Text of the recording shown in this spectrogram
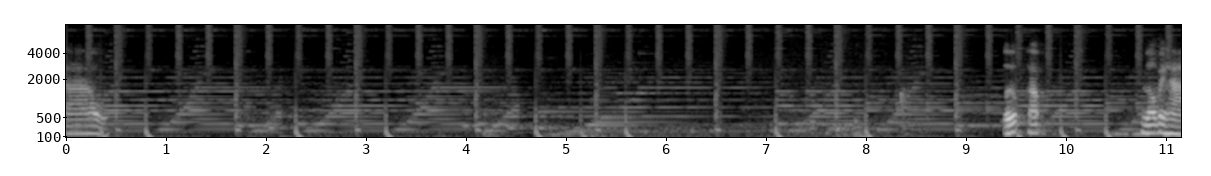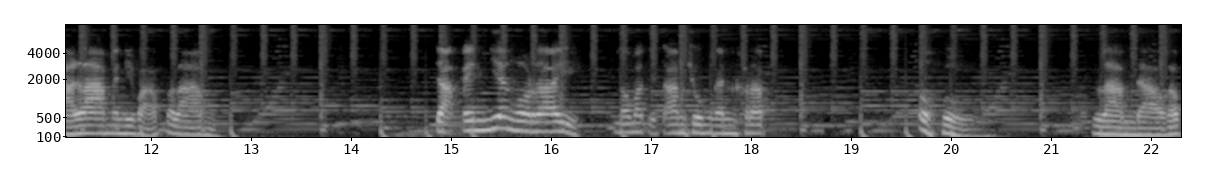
ดาว ปึ๊บครับ เราไปหารามกันดีกว่าครับราม จะเป็นเยี่ยงไร เรามาติดตามชมกันครับ โอ้โหรามดาวครับ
